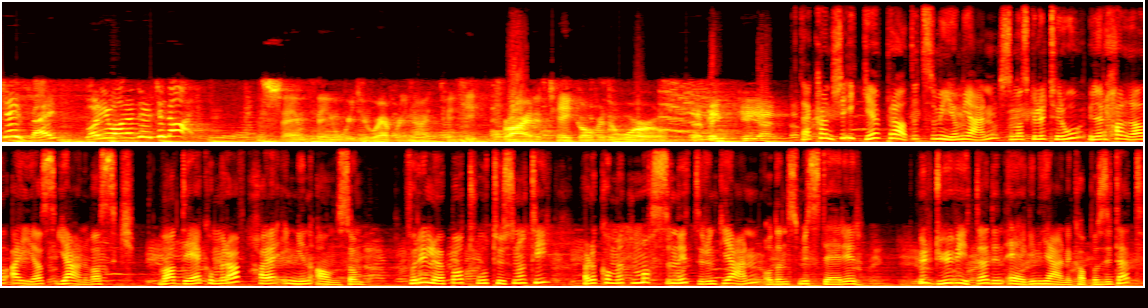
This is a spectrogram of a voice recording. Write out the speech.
Chief Ray, what do you want to do tonight? Same thing we do every night, Pinky. Try to take over the world. Det er kanskje ikke pratet så mye om hjernen som man skulle tro under Harald Eias hjernevask. Hva det kommer av, har jeg ingen anelse om. For i løpet av 2010 har det kommet masse nytt rundt hjernen og dens mysterier. Vil du vite din egen hjernekapasitet?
